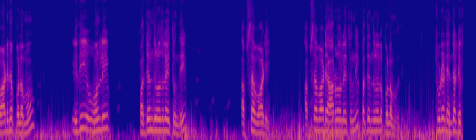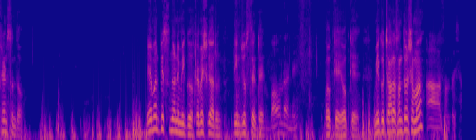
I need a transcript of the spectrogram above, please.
వాడిన పొలము. ఇది ఓన్లీ పద్దెనిమిది రోజులు అవుతుంది అప్సా వాడి. అప్సా వాడి ఆరు రోజులు అవుతుంది పద్దెనిమిది రోజుల పొలం ఇది. చూడండి ఎంత డిఫరెన్స్ ఉందో. ఏమనిపిస్తుందండి మీకు రమేష్ గారు దీన్ని చూస్తుంటే? బాగుందండి. Okay okay. మీకు చాలా సంతోషమా? సంతోషం?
